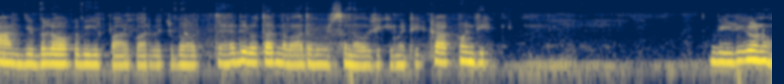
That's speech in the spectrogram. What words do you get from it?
ਹਾਂਜੀ, ਬਲੋਕ ਵੀਰਪਾਲ ਕੌਰ ਵਿੱਚ ਬਹੁਤ ਤਹਿ ਦਿਲੋਂ ਧੰਨਵਾਦ। ਹੋਰ ਸੁਣਾਓ ਜੀ, ਕਿਵੇਂ ਠੀਕ ਠਾਕ ਹੋ ਜੀ? ਵੀਡੀਓ ਨੂੰ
